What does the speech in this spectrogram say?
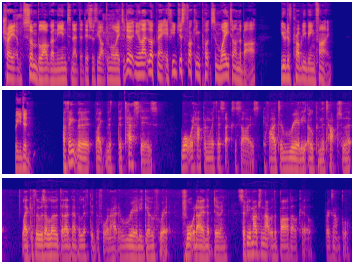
train, some blog on the internet that this was the optimal way to do it. And you're like, look, mate, if you just fucking put some weight on the bar, you'd have probably been fine, but you didn't. I think the like the, the test is what would happen with this exercise if I had to really open the taps with it. Like if there was a load that I'd never lifted before and I had to really go for it, what would I end up doing? So if you imagine that with a barbell curl, for example,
